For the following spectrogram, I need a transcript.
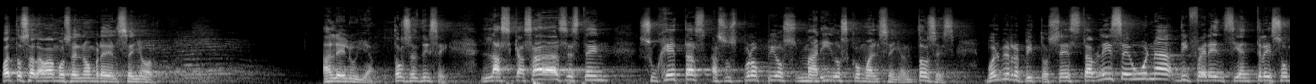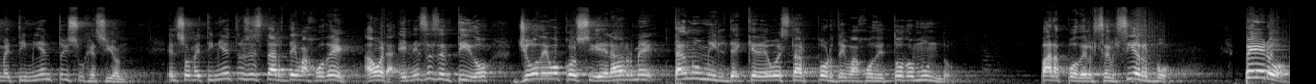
¿Cuántos alabamos el nombre del Señor? Aleluya. Entonces dice, las casadas estén sujetas a sus propios maridos como al Señor. Entonces, vuelvo y repito, se establece una diferencia entre sometimiento y sujeción. El sometimiento es estar debajo de. Ahora, en ese sentido, yo debo considerarme tan humilde que debo estar por debajo de todo mundo para poder ser siervo. Pero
